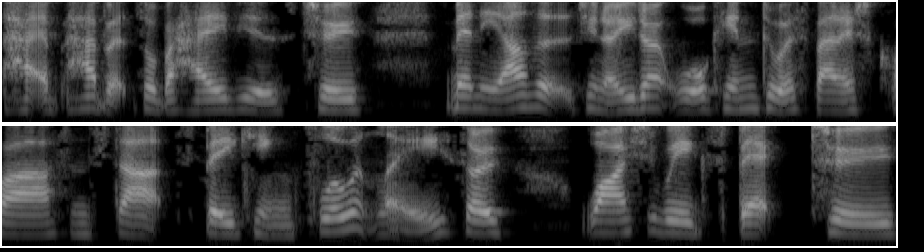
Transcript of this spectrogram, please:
habits or behaviors to many others. You know you don't walk into a spanish class and start speaking fluently. So why should we expect to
